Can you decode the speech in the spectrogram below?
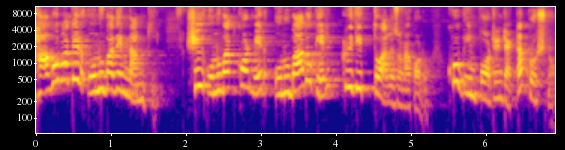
ভাগবতের অনুবাদের নাম কি? সেই অনুবাদ কর্মের অনুবাদকের কৃতিত্ব আলোচনা করো। খুব ইম্পর্টেন্ট একটা প্রশ্ন।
